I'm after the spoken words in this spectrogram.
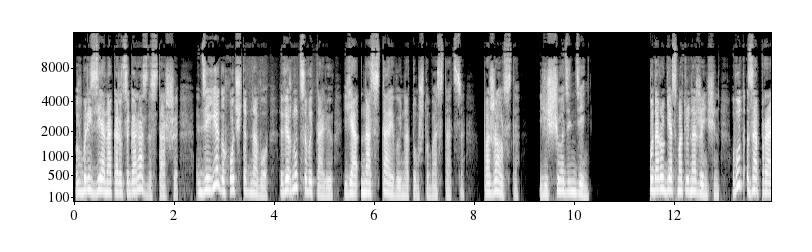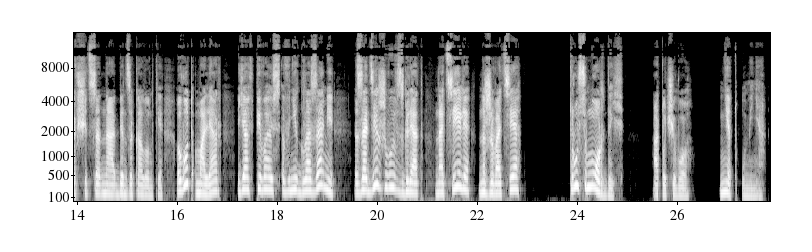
Вблизи она кажется гораздо старше. Диего хочет одного — вернуться в Италию. Я настаиваю на том, чтобы остаться. Пожалуйста, еще один день. По дороге я смотрю на женщин. Вот заправщица на бензоколонке, вот маляр. Я впиваюсь в них глазами, задерживаю взгляд на теле, на животе, трусь мордой, а то, чего нет у меня.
